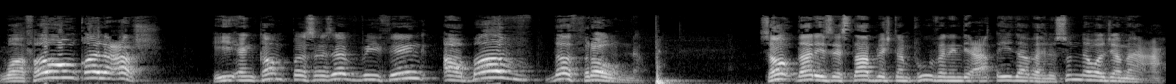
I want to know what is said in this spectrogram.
وفوق العرش. He encompasses everything above the throne. So that is established and proven in the Aqidah of Ahl Sunnah wal Jama'ah.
